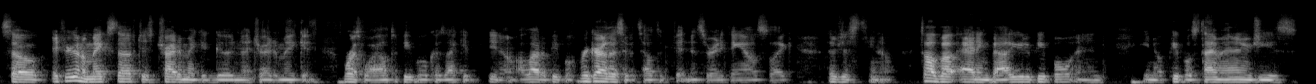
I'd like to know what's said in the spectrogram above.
So if you're going to make stuff, just try to make it good, and I try to make it worthwhile to people because I could, you know, a lot of people, regardless if it's health and fitness or anything else, like they're just, you know, it's all about adding value to people, and you know, people's time and energy is,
